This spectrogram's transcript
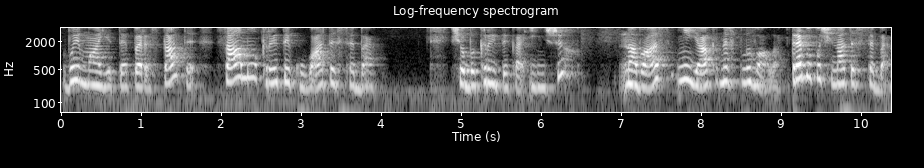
ви маєте перестати самокритикувати себе, щоб критика інших на вас ніяк не впливала. Треба починати з себе.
